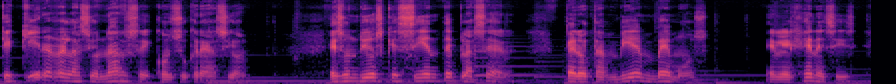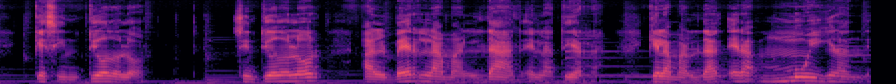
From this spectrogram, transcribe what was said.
que quiere relacionarse con su creación. Es un Dios que siente placer, pero también vemos en el Génesis que sintió dolor. Sintió dolor al ver la maldad en la tierra, que la maldad era muy grande,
